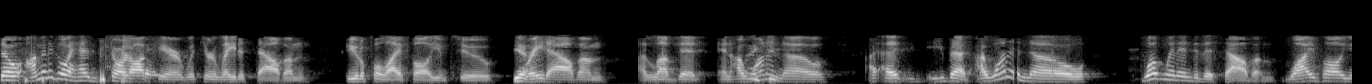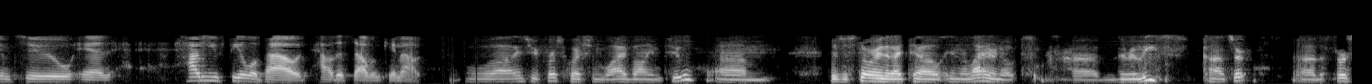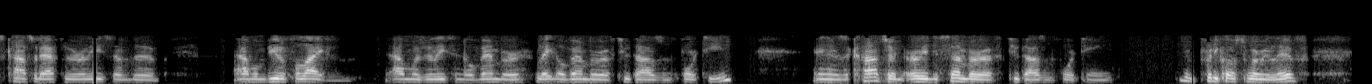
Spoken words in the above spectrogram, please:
So I'm going to go ahead and start off here with your latest album, Beautiful Life Volume 2. Yes. Great album. I loved it. And I want to know, I, I, you bet, I want to know what went into this album? Why Volume 2? And how do you feel about how this album came out? Well, I'll answer your first question. Why Volume Two? Um, there's a story that I tell in the liner notes. Uh, the release concert, uh, the first concert after the release of the album Beautiful Life. The album was released in November, late November of 2014, and there was a concert in early December of 2014, pretty close to where we live,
